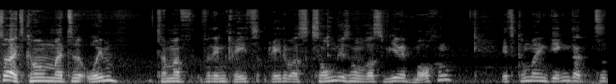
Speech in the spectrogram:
So, jetzt kommen wir mal zu allem. Jetzt haben wir von dem geredet, was gesund ist und was wir nicht machen. Jetzt kommen wir im Gegensatz zu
